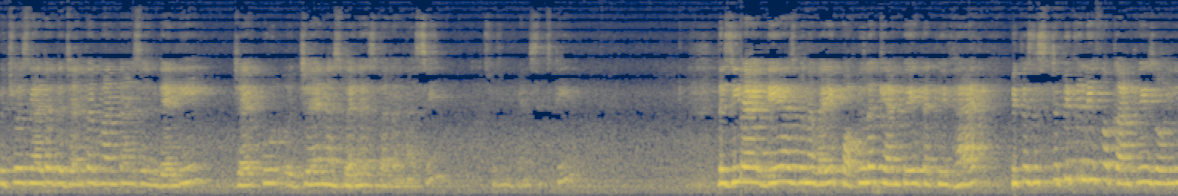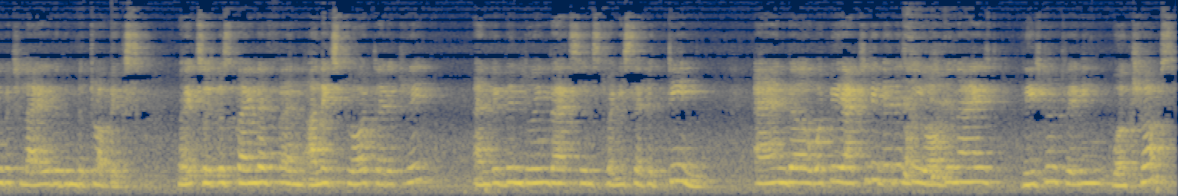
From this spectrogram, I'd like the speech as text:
which was held at the Jantar Mantars in Delhi, Jaipur, Ujjain, as well as Varanasi. This was in 2016. The Zero Day has been a very popular campaign that we've had because it's typically for countries only which lie within the tropics, right? So it was kind of an unexplored territory, and we've been doing that since 2017. And uh, what we actually did is we organized regional training workshops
